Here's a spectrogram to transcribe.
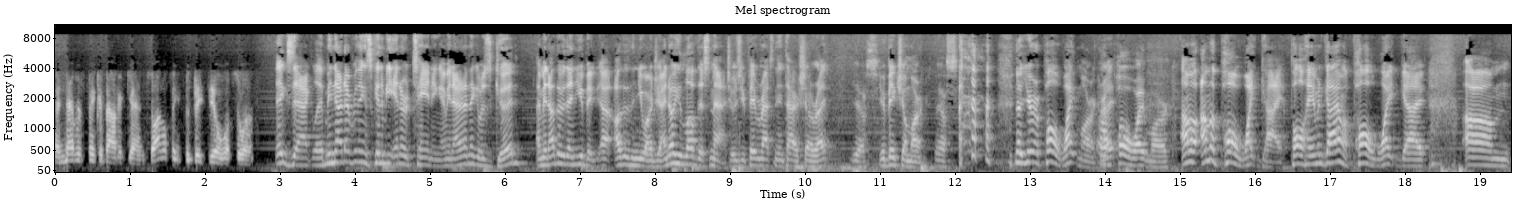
and never think about again. So I don't think it's a big deal whatsoever. Exactly. I mean, not everything's going to be entertaining. I mean, I don't think it was good. I mean, other than you, Big, uh, other than you, RJ. I know you love this match. It was your favorite match in the entire show, right? Yes. Your Big Show, Mark. Yes. no, you're a Paul White mark, right? Oh, Paul White mark. I'm a, I'm a Paul White guy. Paul Heyman guy. I'm a Paul White guy. Um,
